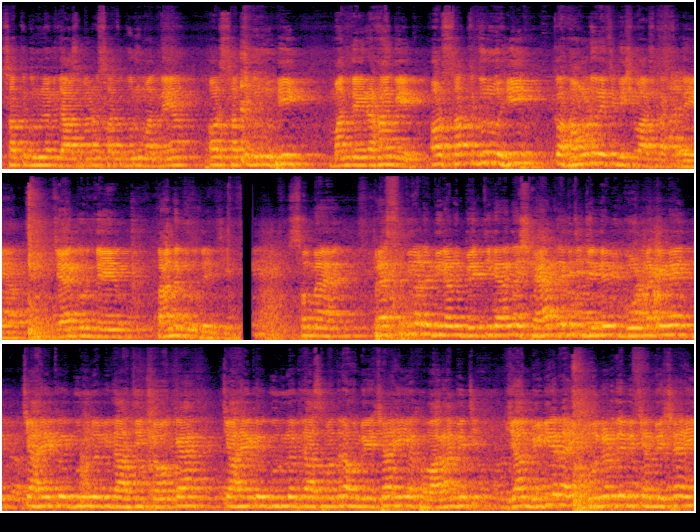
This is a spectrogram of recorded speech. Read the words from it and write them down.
ਸਤਿਗੁਰੂ ਰਵਿਦਾਸ ਮਹਾਰਾਜ ਨੂੰ ਸਤਿਗੁਰੂ ਮੰਨਦੇ ਹਾਂ ਔਰ ਸਤਿਗੁਰੂ ਹੀ ਮੰਨਦੇ ਰਹਾਂਗੇ। ਔਰ ਸਤਿਗੁਰੂ ਹੀ ਕਹਾਉਣ ਵਿੱਚ ਵਿਸ਼ਵਾਸ ਰੱਖਦੇ ਹਾਂ ਜੈ ਗੁਰਦੇਵ ਧੰਨ ਗੁਰਦੇਵ ਜੀ। ਸੋ ਮੈਂ ਪ੍ਰੈਸ ਵੀ ਵਾਲੇ ਵੀਰਾਂ ਨੂੰ ਬੇਨਤੀ ਕਰਾਂਗਾ, ਸ਼ਹਿਰ ਦੇ ਵਿੱਚ ਜਿੰਨੇ ਵੀ ਬੋਰਡ ਲੱਗੇ ਨੇ, ਚਾਹੇ ਕੋਈ ਗੁਰੂ ਰਵਿਦਾਸ ਜੀ ਚੌਕ ਹੈ, ਚਾਹੇ ਕੋਈ ਗੁਰੂ ਰਵਿਦਾਸ ਮੰਦਿਰ, ਹਮੇਸ਼ਾ ਹੀ ਅਖਬਾਰਾਂ ਵਿੱਚ ਜਾਂ ਮੀਡੀਆ ਰਾਹੀਂ ਬੋਲਣ ਦੇ ਵਿੱਚ ਹਮੇਸ਼ਾ ਹੀ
